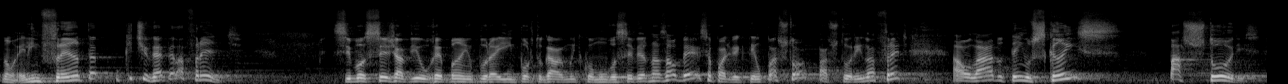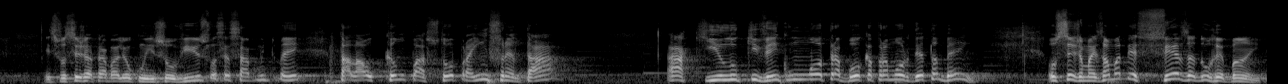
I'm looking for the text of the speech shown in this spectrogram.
não, ele enfrenta o que tiver pela frente. Se você já viu o rebanho por aí em Portugal, é muito comum você ver nas aldeias, você pode ver que tem um pastor, pastor indo à frente, ao lado tem os cães pastores. E se você já trabalhou com isso, ouviu isso, você sabe muito bem, está lá o cão pastor para enfrentar aquilo que vem com outra boca para morder também. Ou seja, mas há uma defesa do rebanho.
